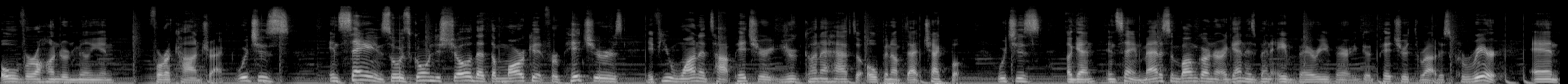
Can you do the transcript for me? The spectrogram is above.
over 100 million for a contract, which is insane. So it's going to show that the market for pitchers, if you want a top pitcher, you're gonna have to open up that checkbook, which is again insane. Madison Bumgarner again has been a very, very good pitcher throughout his career. And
